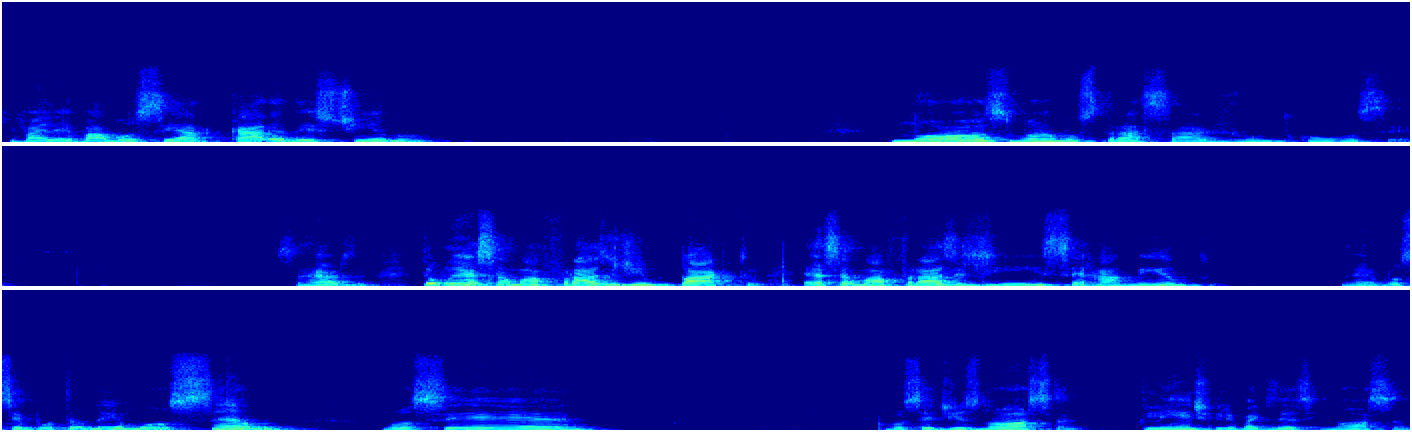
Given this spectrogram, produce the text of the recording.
que vai levar você a cada destino, nós vamos traçar junto com você. Certo? Então, essa é uma frase de impacto, essa é uma frase de encerramento. Né? Você botando emoção, você você diz, nossa, cliente ele vai dizer assim, nossa,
